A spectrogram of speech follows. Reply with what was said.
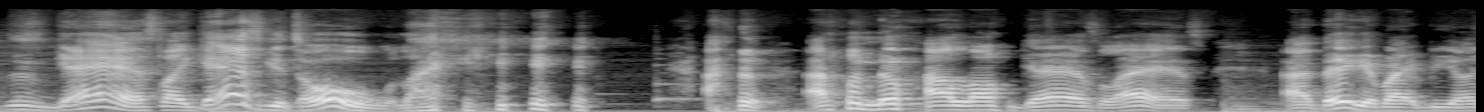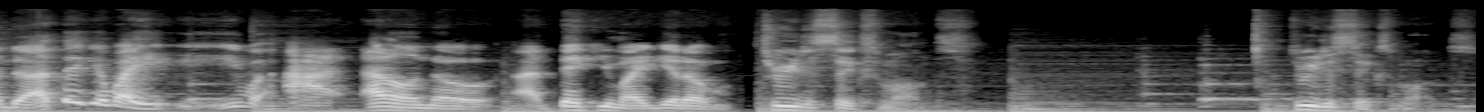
this gas. Like gas gets old. Like I don't, I don't know how long gas lasts. I think it might be under. I think it might. I, I don't know. I think you might get them three to six months. Three to six months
